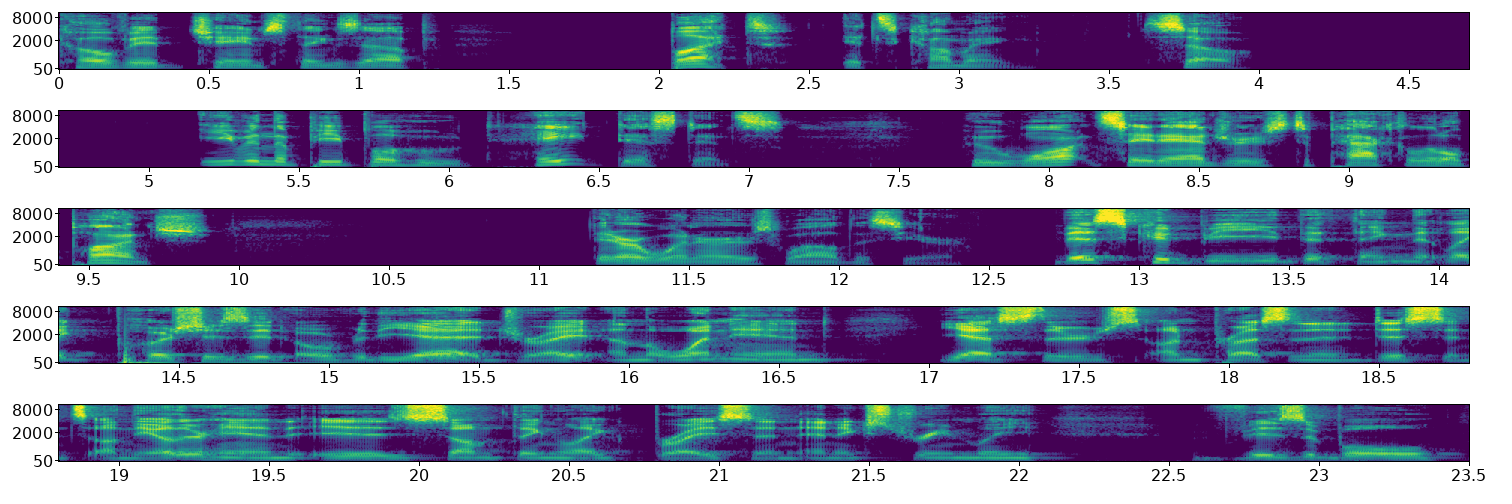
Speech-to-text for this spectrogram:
COVID changed things up, but it's coming. So, even the people who hate distance, who want St. Andrews to pack a little punch, they're a winner as well this year. This could be the thing that like pushes it over the edge, right? On the one hand, yes, there's unprecedented distance. On the other hand, is something like Bryson, an extremely visible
